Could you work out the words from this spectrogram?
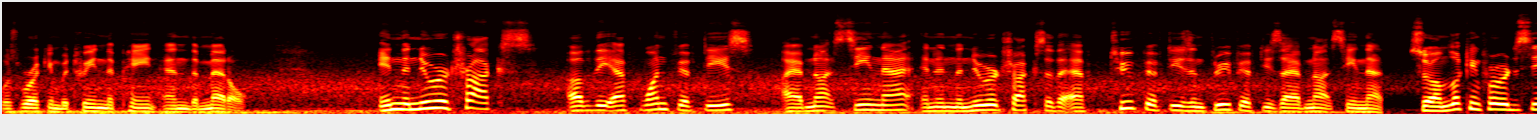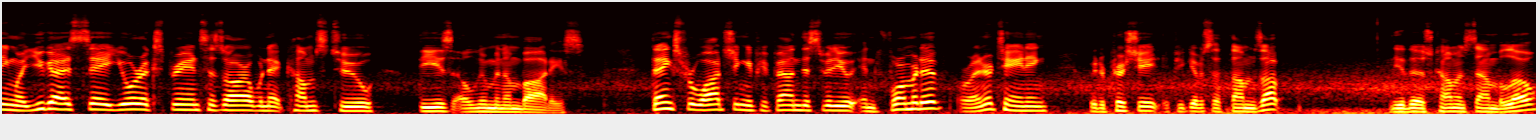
was working between the paint and the metal. In the newer trucks of the F-150s, I have not seen that. And in the newer trucks of the F-250s and 350s, I have not seen that. So I'm looking forward to seeing what you guys say your experiences are when it comes to these aluminum bodies. Thanks for watching. If you found this video informative or entertaining, we'd appreciate if you give us a thumbs up. Leave those comments down below.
